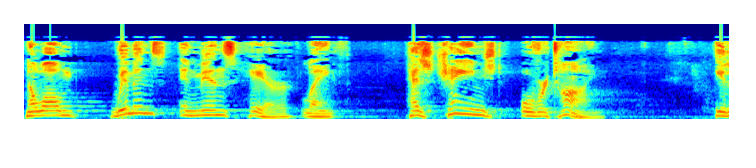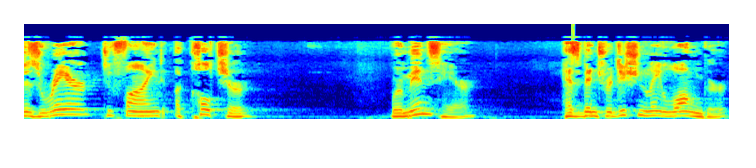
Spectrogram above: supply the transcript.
Now while women's and men's hair length has changed over time, it is rare to find a culture where men's hair has been traditionally longer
